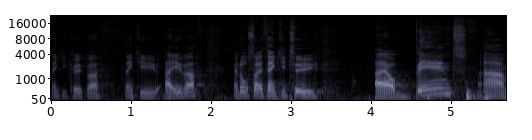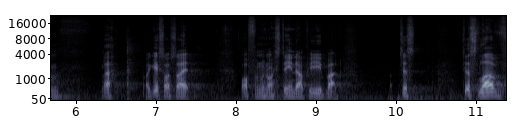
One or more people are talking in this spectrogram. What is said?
Thank you, Cooper. Thank you, Ava. And also thank you to our band. Um, ah, I guess I say it often when I stand up here, but just, just love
